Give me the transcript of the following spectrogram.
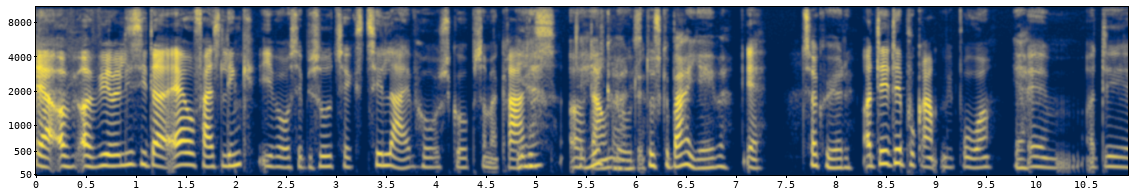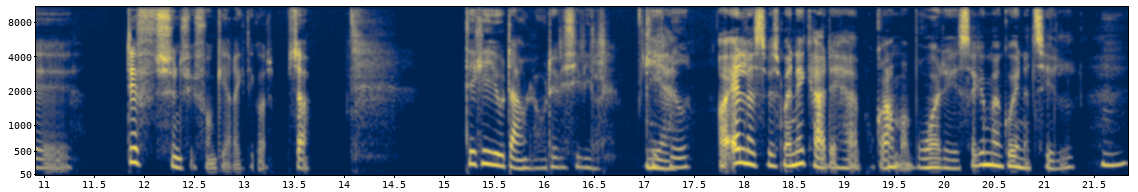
ja, og, og vi vil lige sige, der er jo faktisk link i vores episodetekst til Live Horoscope, som er gratis Det er at downloade. gratis. Du skal bare have Java. Ja. Så kører det. Og det er det program, vi bruger. Ja. Øhm, og det, øh, det synes vi fungerer rigtig godt. Så det kan I jo downloade, hvis I vil. Kig Ja. med. Og ellers, hvis man ikke har det her program og bruger det, så kan man gå ind og tælle. Mm.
